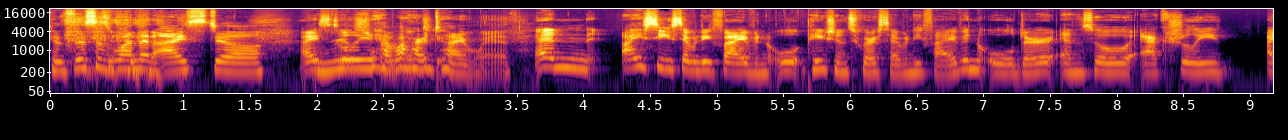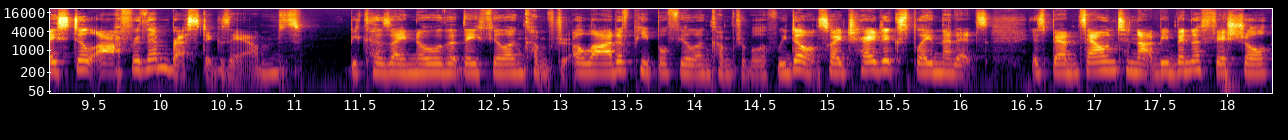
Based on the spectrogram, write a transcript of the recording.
Because this is one that I still, I still really have a hard time with. And I see 75 and old patients who are 75 and older, and so actually I still offer them breast exams because I know that they feel uncomfortable. A lot of people feel uncomfortable if we don't. So I try to explain that it's it's been found to not be beneficial,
